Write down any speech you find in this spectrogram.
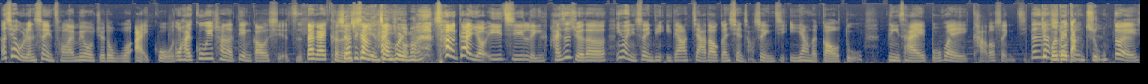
而且我人生也从来没有觉得我矮过，我还故意穿了垫高的鞋子，大概可能是要去看演唱会吗？上看有一七零，还是觉得因为你摄影机一定要架到跟现场摄影机一样的高度，你才不会卡到摄影机，但是就，就不会被挡住。对，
